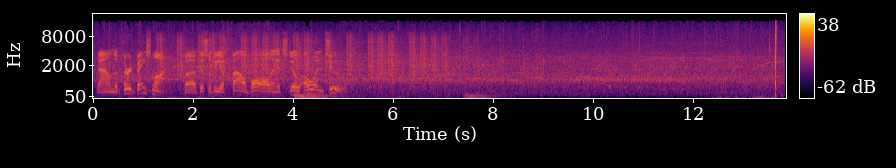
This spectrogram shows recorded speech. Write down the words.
down the third baseline. But this will be a foul ball, and it's still 0-2.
